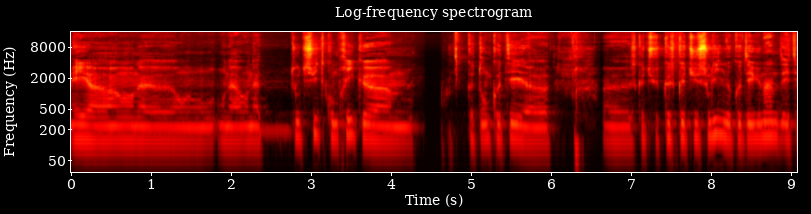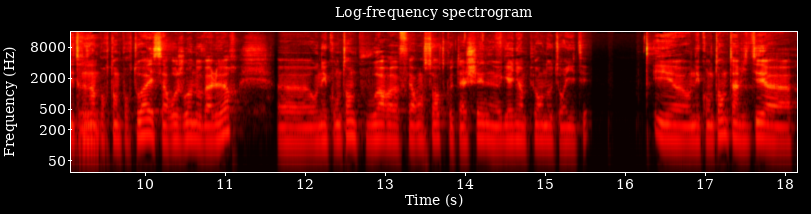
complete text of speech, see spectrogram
Et on a, on, a, on a tout de suite compris que que ton côté ce, que tu, que, ce que tu soulignes, le côté humain était très Mm. important pour toi et ça rejoint nos valeurs. Euh, on est content de pouvoir faire en sorte que ta chaîne gagne un peu en notoriété. Et euh, on est content de t'inviter à,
